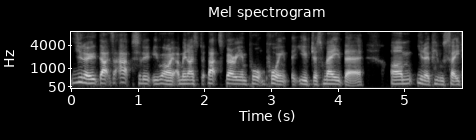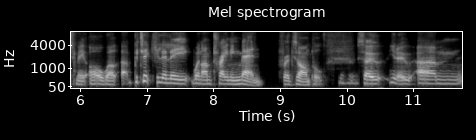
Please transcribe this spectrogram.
you know, that's absolutely right. I mean, I, that's very important point that you've just made there. Um, you know, people say to me, oh, well, uh, particularly when I'm training men, for example. Mm-hmm. So, you know, um,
